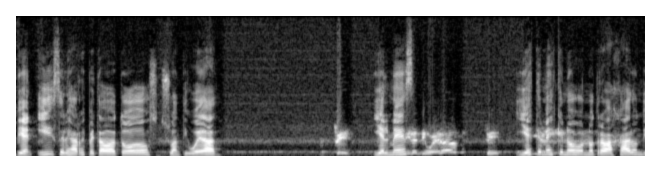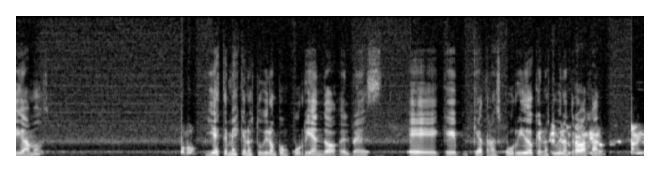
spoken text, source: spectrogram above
Bien, ¿y se les ha respetado a todos su antigüedad? Sí. ¿Y el mes? Y la antigüedad, sí. ¿Y este mes que no, no trabajaron, digamos? ¿Cómo? ¿Y este mes que no estuvieron concurriendo, el mes eh, que, que, ha transcurrido, que no estuvieron trabajando? También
